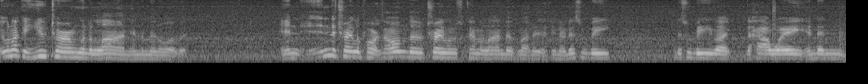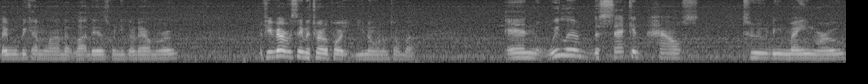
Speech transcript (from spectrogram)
it was like a U-turn with a line in the middle of it. And in the trailer parks, all the trailers were kind of lined up like this. You know, this would be, this would be like the highway, and then they would be kind of lined up like this when you go down the road. If you've ever seen a trailer park, you know what I'm talking about. And we lived the second house to the main road.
